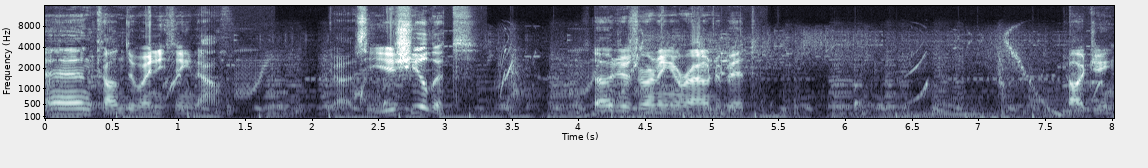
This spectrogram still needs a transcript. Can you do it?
And can't do anything now. Because he is shielded. So just running around a bit. Dodging.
